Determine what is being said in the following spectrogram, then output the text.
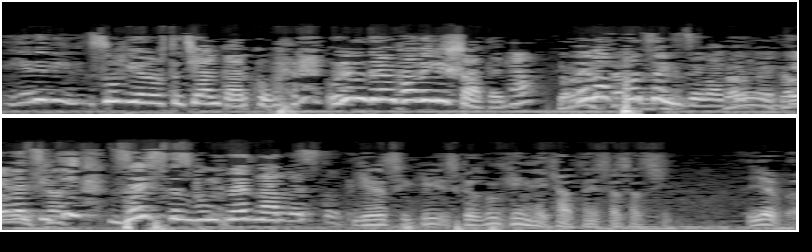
Երևի սուրբ երրորդության կարգով։ Ուրեմն դրանք ավելի շատ են, հա։ Դելով փորձենք ձևակերպել։ Գեղեցիկի ձեր սկզբունքներն արվեստում։ Գեղեցիկի սկզբունքը իմ հեքիաթն է ասացի։ Եվ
